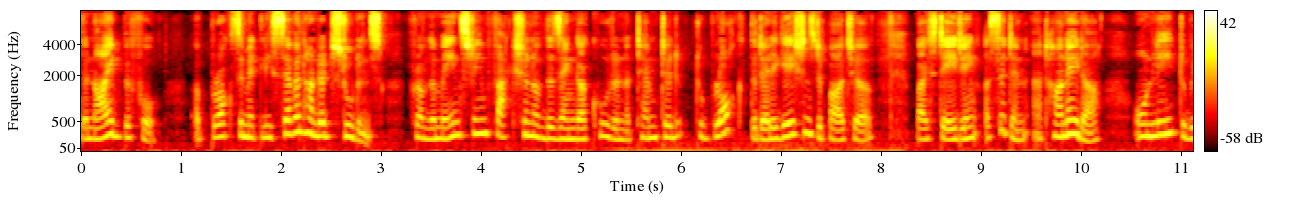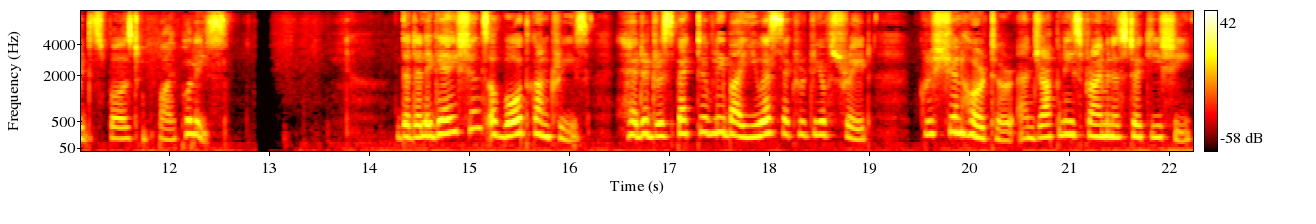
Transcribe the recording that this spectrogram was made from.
The night before, approximately 700 students from the mainstream faction of the Zengakuren attempted to block the delegation's departure by staging a sit in at Haneda, only to be dispersed by police. The delegations of both countries, headed respectively by US Secretary of State Christian Herter and Japanese Prime Minister Kishi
